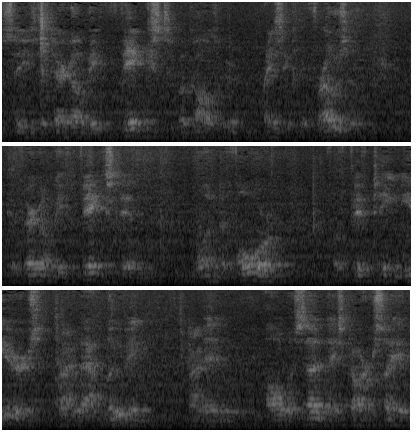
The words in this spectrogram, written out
sees that they're gonna be fixed because we're basically frozen, if they're gonna be fixed in one to four for fifteen years Right. without moving, Right. and all of a sudden they start saying,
